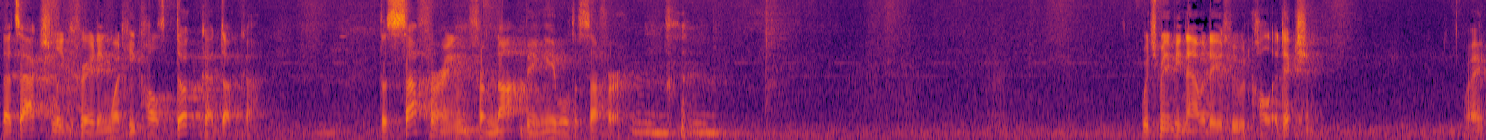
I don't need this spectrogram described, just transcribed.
That's actually creating what he calls dukkha dukkha the suffering from not being able to suffer. Mm-hmm. Which maybe nowadays we would call addiction. Right?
